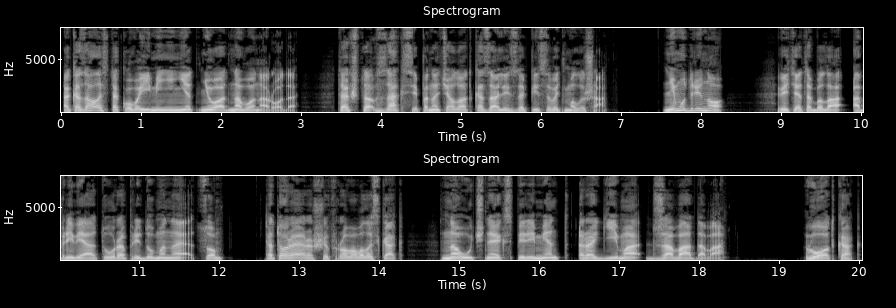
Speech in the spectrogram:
Оказалось, такого имени нет ни у одного народа, так что в ЗАГСе поначалу отказались записывать малыша. Не мудрено, ведь это была аббревиатура, придуманная отцом, которая расшифровывалась как «научный эксперимент Рагима Джавадова». Вот как.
